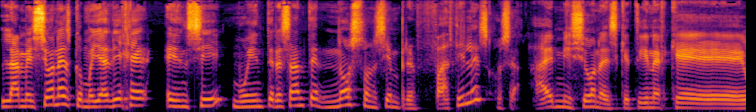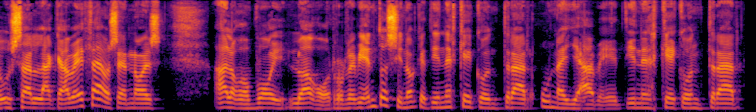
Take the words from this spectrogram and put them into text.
Las misiones, como ya dije, en sí, muy interesante, no son siempre fáciles, o sea, hay misiones que tienes que usar la cabeza, o sea, no es algo voy, lo hago, lo reviento, sino que tienes que encontrar una llave, tienes que encontrar,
